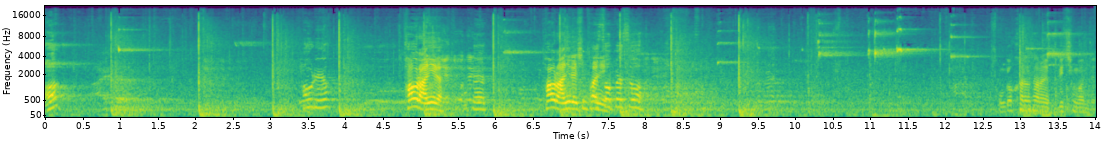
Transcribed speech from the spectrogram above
어? 파울이에요? 파울 아니래. 오케이 파울 아니래 심판이. 뺐어 뺐어. 공격하는 사람이 부딪힌 건데.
